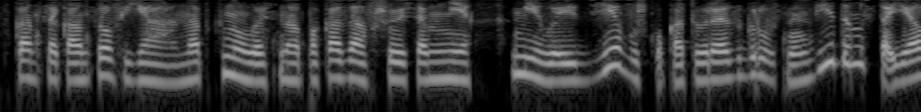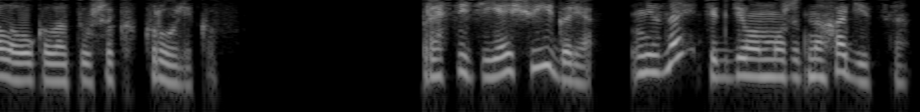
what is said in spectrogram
В конце концов, я наткнулась на показавшуюся мне милую девушку, которая с грустным видом стояла около тушек кроликов. «Простите, я ищу Игоря. Не знаете, где он может находиться?» —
